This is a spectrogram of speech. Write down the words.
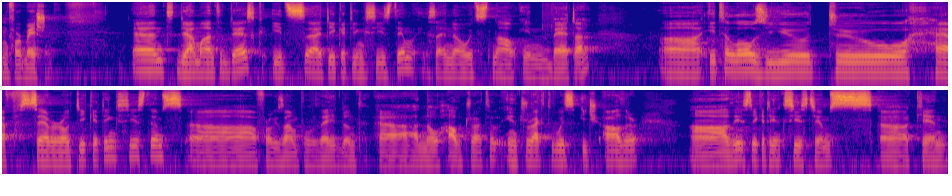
information. And Diamante Desk, it's a ticketing system, as I know it's now in beta. Uh, it allows you to have several ticketing systems. Uh, for example, they don't uh, know how to interact with each other. Uh, these ticketing systems uh, can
